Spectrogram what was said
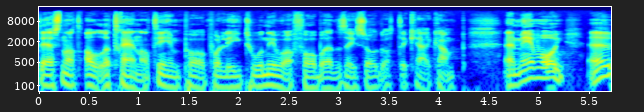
det er sånn at alle trenerteam på, på League 2-nivå forbereder seg så godt til hver kamp. Eh, vi var òg eh,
